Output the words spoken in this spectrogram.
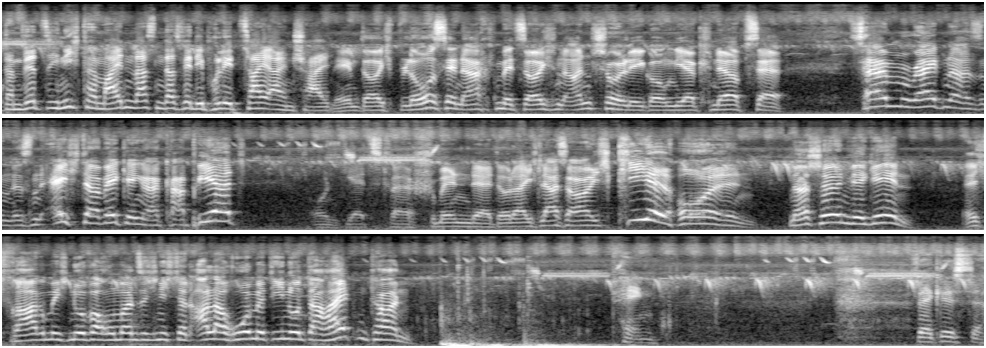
Dann wird sich nicht vermeiden lassen, dass wir die Polizei einschalten. Nehmt euch bloß in Acht mit solchen Anschuldigungen, ihr Knirpse. Sam Ragnarsson ist ein echter Wikinger, kapiert? Und jetzt verschwindet oder ich lasse euch Kiel holen. Na schön, wir gehen. Ich frage mich nur, warum man sich nicht in aller Ruhe mit ihnen unterhalten kann. Peng. Weg ist er.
